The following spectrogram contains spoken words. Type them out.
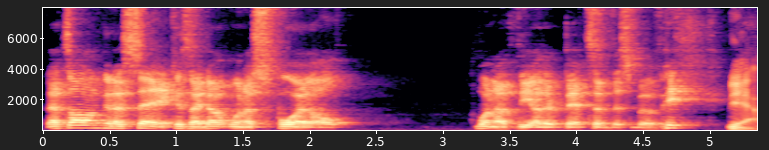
That's all I'm going to say because I don't want to spoil one of the other bits of this movie. Yeah.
